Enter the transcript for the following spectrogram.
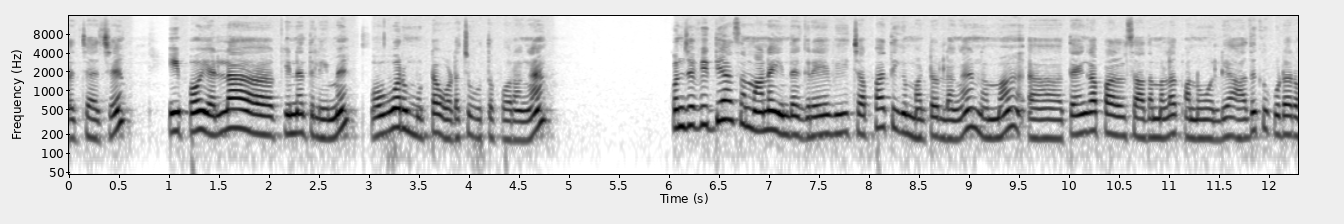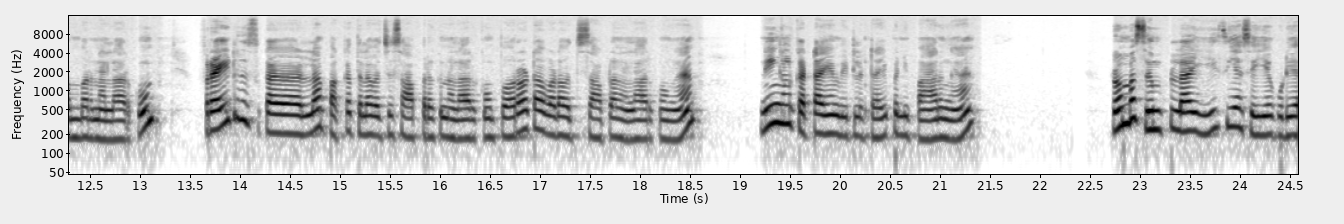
வச்சாச்சு. இப்போது எல்லா கிண்ணத்துலேயுமே ஒவ்வொரு முட்டை உடச்சி ஊற்ற போகிறோங்க கொஞ்சம் வித்தியாசமான இந்த கிரேவி சப்பாத்திக்கு மட்டும் இல்லைங்க. நம்ம தேங்காய் பால் சாதமெல்லாம் பண்ணுவோம் இல்லையா? அதுக்கு கூட ரொம்ப நல்லாயிருக்கும். ஃப்ரைட் ரைஸ்க்கெல்லாம் பக்கத்தில் வச்சு சாப்பிட்றதுக்கு நல்லாயிருக்கும். பரோட்டா வடை வச்சு சாப்பிட்டா நல்லாயிருக்குங்க. நீங்களும் கட்டாயம் வீட்டில் ட்ரை பண்ணி பாருங்கள் ரொம்ப சிம்பிளாக ஈஸியாக செய்யக்கூடிய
